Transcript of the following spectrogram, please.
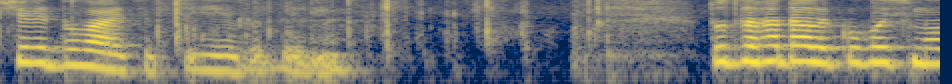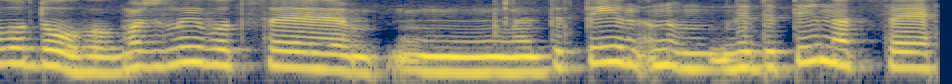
що відбувається в цієї людини. Тут загадали когось молодого. Можливо, це дитина, ну не дитина, це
